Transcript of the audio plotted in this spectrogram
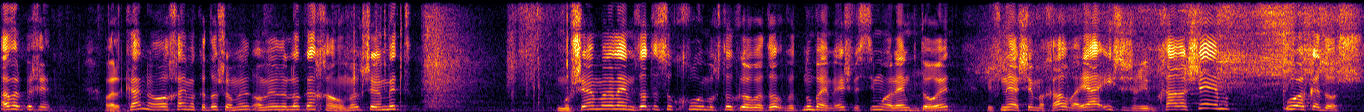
אבל בכן. אבל כאן האור החיים הקדוש אומר, אומר לא ככה, הוא אומר שבאמת משה אמר להם, זאת עשו קחו ומחתו ותנו בהם אש ושימו עליהם קטורת לפני השם מחר, והיה האיש אשר יבחר השם הוא הקדוש.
